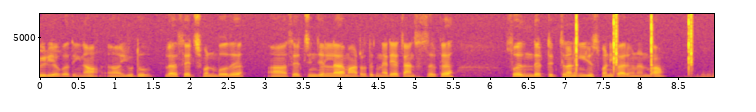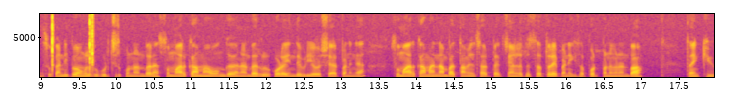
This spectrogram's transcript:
வீடியோ பார்த்தீங்கன்னா யூடியூப்பில் சர்ச் பண்ணும்போது சர்ச் இன்ஜினில் மாட்டுறதுக்கு நிறையா சான்சஸ் இருக்குது ஸோ இந்த ட்ரிக்ஸ்லாம் நீங்கள் யூஸ் பண்ணி பாருங்கள் நண்பா. ஸோ கண்டிப்பாக உங்களுக்கு பிடிச்சிருக்கும்னு நண்பறேன் ஸோ மறக்காமல் உங்கள் நண்பர்கள் கூட இந்த வீடியோவை ஷேர் பண்ணுங்கள் ஸோ மறக்காமல் நம்ம தமிழ் சாஃப்ட்வேர் சேனலுக்கு சப்ஸ்கிரைப் பண்ணி சப்போர்ட் பண்ணுங்கள் நண்பா. Thank you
